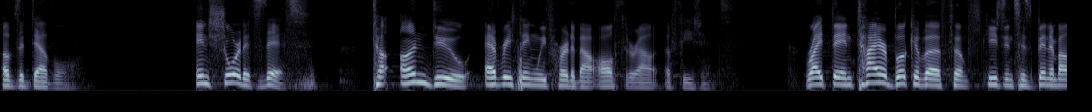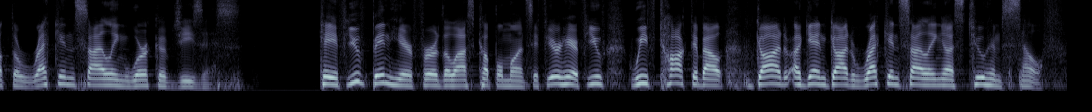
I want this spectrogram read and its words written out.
of the devil. In short, it's this to undo everything we've heard about all throughout Ephesians. Right? The entire book of Ephesians has been about the reconciling work of Jesus. Okay, if you've been here for the last couple months, if you're here, if you've we've talked about God again, God reconciling us to himself.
